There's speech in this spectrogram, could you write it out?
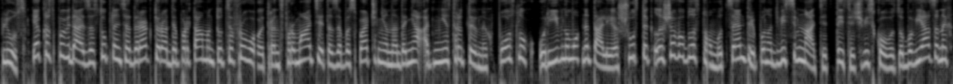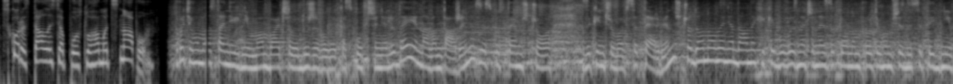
Плюс. Як розповідає заступниця директора департаменту цифрової трансформації та забезпечення надання адміністративних послуг у Рівному Наталія Шустик, лише в обласному центрі понад 18 тисяч військовозобов'язаних скористалися послугами ЦНАПу. Протягом останніх днів ми бачили дуже велике скупчення людей і навантаження в зв'язку з тим, що закінчувався термін щодо оновлення даних, який був визначений законом протягом 60 днів.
